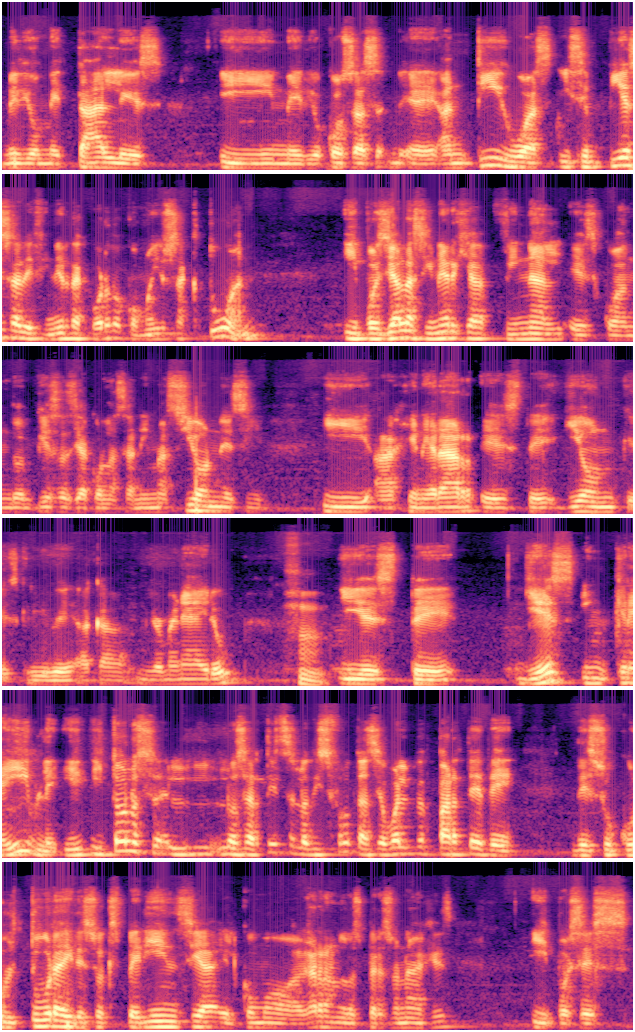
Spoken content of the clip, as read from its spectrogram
medio metales y medio cosas eh, antiguas y se empieza a definir de acuerdo a cómo ellos actúan. Y pues ya la sinergia final es cuando empiezas ya con las animaciones y, y a generar este guion que escribe acá mi hermano. Hmm. Y este, y es increíble. Y, todos los, artistas lo disfrutan, se vuelve parte de, su cultura y de su experiencia, el cómo agarran a los personajes. Y pues es,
